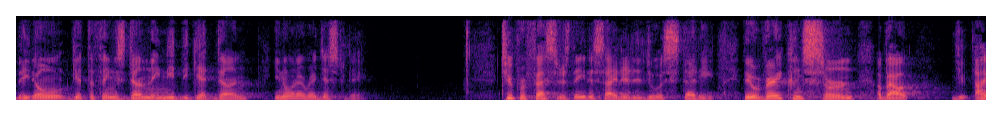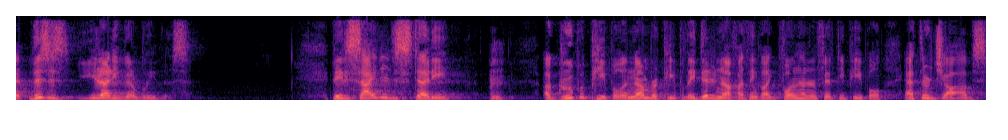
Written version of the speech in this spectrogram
They don't get the things done they need to get done. You know what I read yesterday? Two professors, they decided to do a study. They were very concerned about I, this is, you're not even going to believe this. They decided to study a group of people, a number of people, they did enough, I think like 150 people at their jobs,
